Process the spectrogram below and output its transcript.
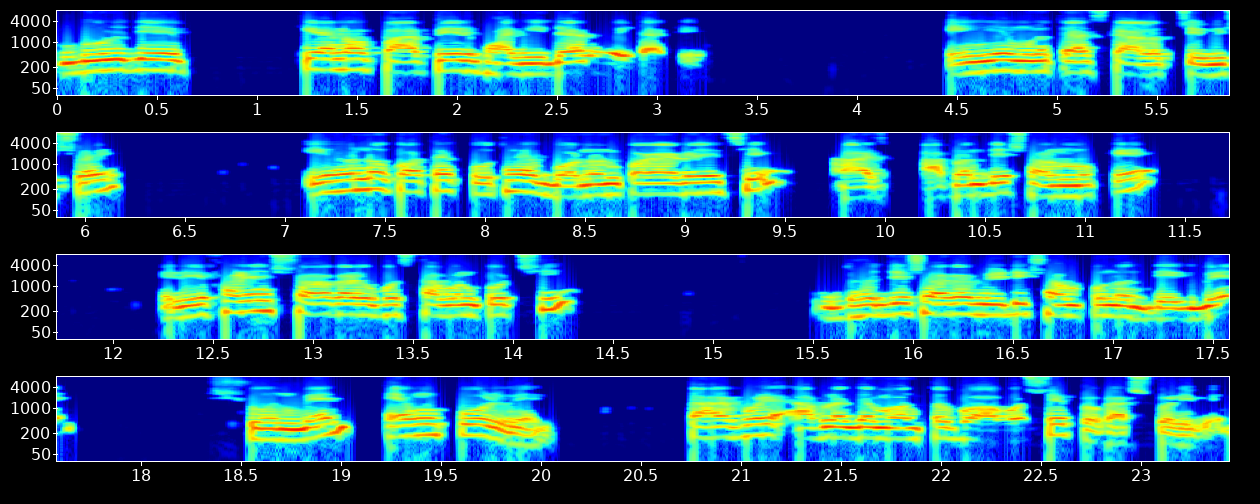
গুরুদেব কেন পাপের ভাগীদার হয়ে থাকে? এই নিয়ে মূলত আজকে আলোচ্য বিষয়। এহনো কথা কোথায় বর্ণন করা রয়েছে? আজ আপনাদের সম্মুখে রেফারেন্স সহকারে উপস্থাপন করছি। ধৈর্য সহকারে ভিডিওটি সম্পূর্ণ দেখবেন, শুনবেন এবং পড়বেন। তারপরে আপনাদের মন্তব্য অবশ্যই প্রকাশ করিবেন।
